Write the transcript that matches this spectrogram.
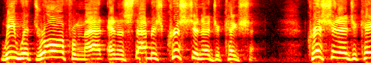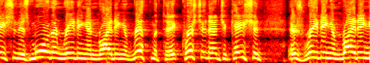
we withdraw from that and establish Christian education. Christian education is more than reading and writing arithmetic. Christian education is reading and writing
